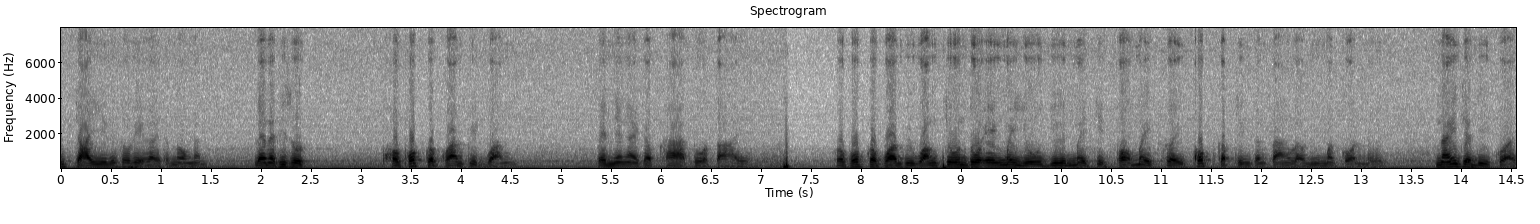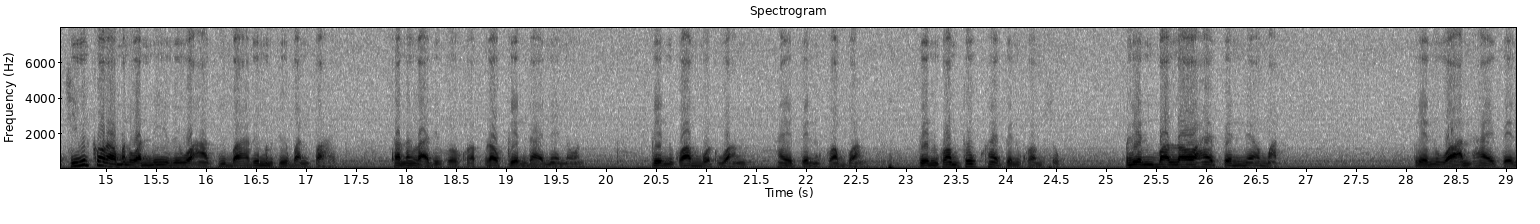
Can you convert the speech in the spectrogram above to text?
ำใจหรือเขาเรียกอะไรทำนองนั้น และในที่สุดพอพบกับความผิดหวัง เป็นยังไงครับฆ่าตัวตาย พอพบกับความผิดหวังจูนตัวเองไม่อยู่ยืนไม่จิต เพราะไม่เคยพบกับสิ่งต่าง ๆ เหล่านี้มาก่อนเลย ไหนจะดีกว่า ชีวิตของเรามันวันนี้หรือว่าอากิบาหรือมันคือบันปลายท่านทั้งหลายที่เคารพครับ เราเปลี่ยนได้แน่นอน เปลี่ยนความหมดหวังให้เป็นความหวัง เปลี่ยนความทุกข์ให้เป็นความสุข เปลี่ยนบาลอให้เป็นเนื้อหมัด เปลี่ยนหวานให้เป็น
